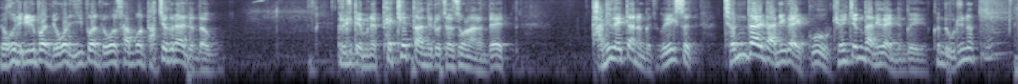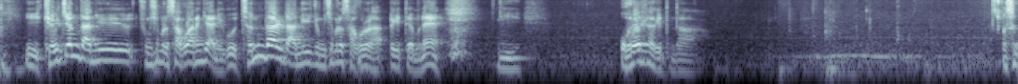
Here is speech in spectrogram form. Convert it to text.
요거는 1번, 요거는 2번, 요거는 3번 다 적어놔야 된다고. 그렇기 때문에 패켓 단위로 전송을 하는데 단위가 있다는 거죠. 여기서 전달 단위가 있고 결정 단위가 있는 거예요. 근데 우리는 이 결정 단위 중심으로 사고하는 게 아니고 전달 단위 중심으로 사고를 하기 때문에 이 오해를 하게 된다. 그래서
